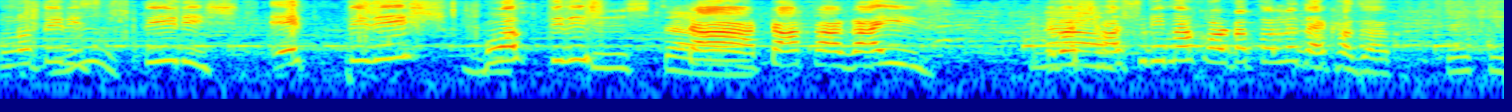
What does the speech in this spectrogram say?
উনত্রিশ তিরিশ একত্রিশ বত্রিশ টা- টাকা গাইজ এবার শাশুড়ি মা কটা তোলে দেখা যাক। দেখি।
